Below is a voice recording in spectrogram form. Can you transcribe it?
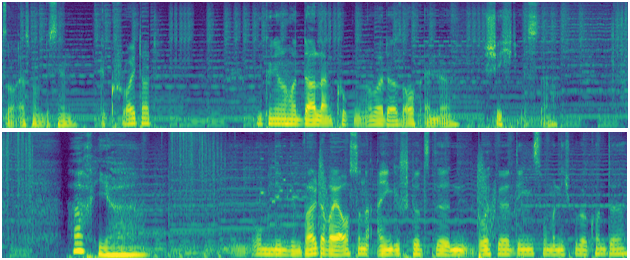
so, erstmal ein bisschen gekräutert. Wir können ja nochmal da lang gucken, aber da ist auch Ende. Schicht ist da. Ach ja. Oben neben dem Wald, da war ja auch so eine eingestürzte Brücke-Dings, wo man nicht rüber konnte.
